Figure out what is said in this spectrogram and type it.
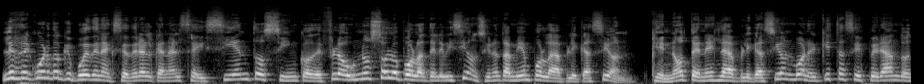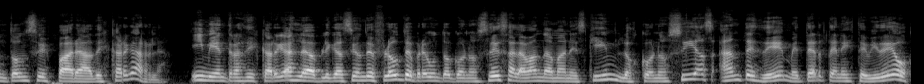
Les recuerdo que pueden acceder al canal 605 de Flow no solo por la televisión, sino también por la aplicación. ¿Que no tenés la aplicación? Bueno, ¿y qué estás esperando entonces para descargarla? Y mientras descargas la aplicación de Flow te pregunto, ¿conoces a la banda Maneskin? ¿Los conocías antes de meterte en este video?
